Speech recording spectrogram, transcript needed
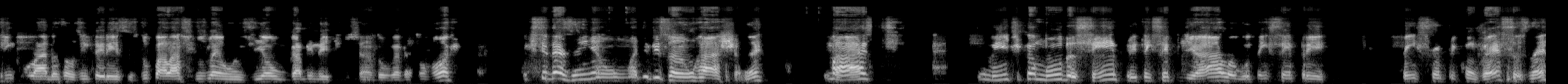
vinculadas aos interesses do Palácio dos Leões e ao gabinete do senador Everton Rocha, é que se desenha uma divisão, um racha, né? Mas política muda sempre, tem sempre diálogo, tem sempre tem sempre conversas, né?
